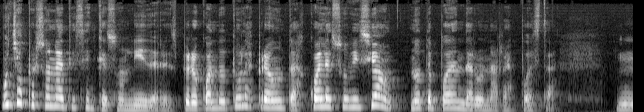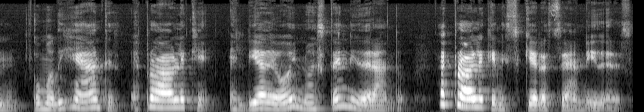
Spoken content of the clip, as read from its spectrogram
Muchas personas dicen que son líderes, pero cuando tú les preguntas cuál es su visión, no te pueden dar una respuesta. Mm, como dije antes, es probable que el día de hoy no estén liderando. Es probable que ni siquiera sean líderes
